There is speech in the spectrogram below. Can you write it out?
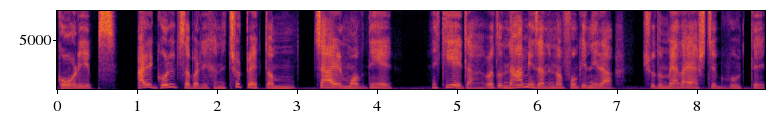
গরিবস আরে গরিবস আবার এখানে ছোট্ট একটা চায়ের মগ নিয়ে কি এটা? ওরা তো নামই জানে না ফকিনিরা। শুধু মেলায় আসছে ঘুরতে।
